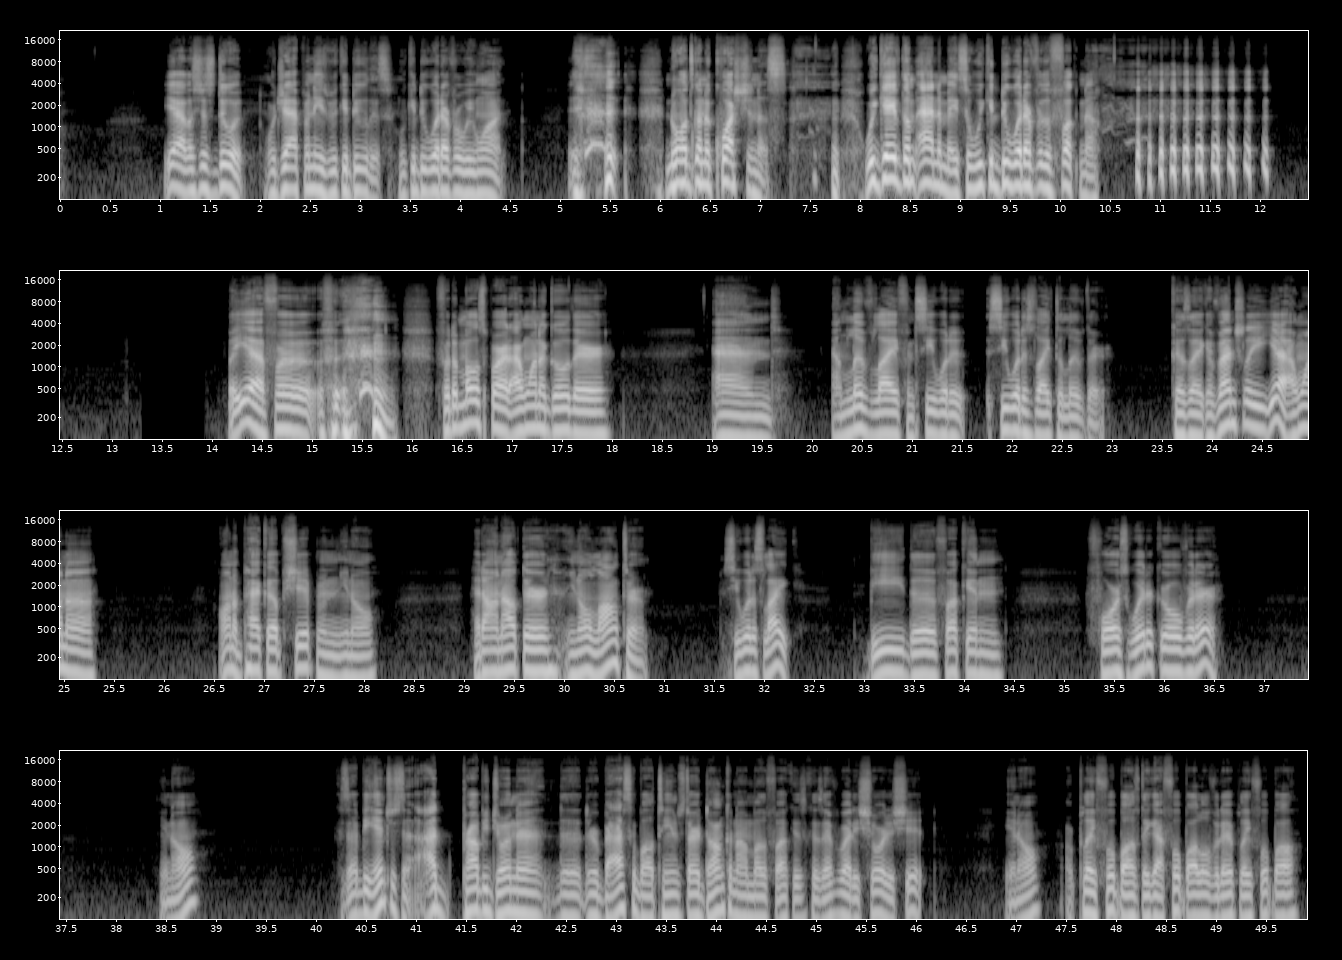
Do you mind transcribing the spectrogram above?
Yeah, let's just do it. We're Japanese. We could do this. We could do whatever we want. no one's gonna question us. we gave them anime, so we can do whatever the fuck now. but yeah, for for the most part, I want to go there and and live life and see what it see what it's like to live there. Cause like eventually, yeah, I wanna wanna pack up ship and, you know, head on out there, you know, long term. See what it's like. Be the fucking Forest Whitaker over there. You know? Cause that'd be interesting. I'd probably join the, the their basketball team, start dunking on motherfuckers, cause everybody's short as shit. You know? Or play football if they got football over there, play football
